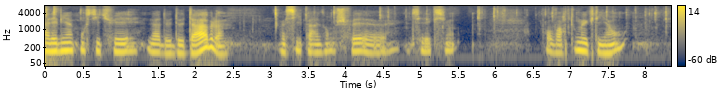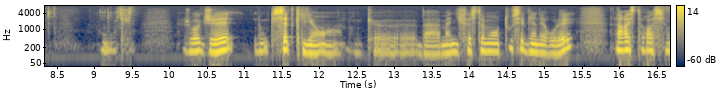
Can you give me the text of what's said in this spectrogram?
Elle est bien constituée là de deux tables. Voici par exemple je fais euh, une sélection pour voir tous mes clients. Donc je vois que j'ai donc 7 clients. Hein. Euh, bah, manifestement, tout s'est bien déroulé. La restauration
